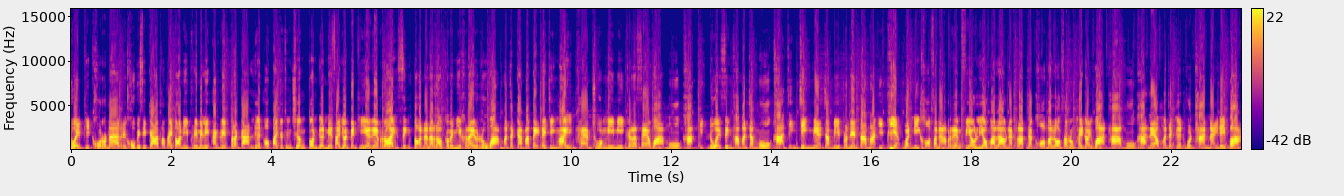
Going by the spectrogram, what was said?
ด้วยพิษโคโรนาหรือโควิด -19 ทำให้ตอนนี้พรีเมียร์ลีกอังกฤษประกาศเลื่อนออกไปจนถึงช่วงต้นเดือนเมษายนเป็นที่เรียบร้อย สิ่งตอนนั้นเราก็ไม่มีใครรู้ว่ามันจะกลับมาเตะได้จริงไหม แถมช่วงนี้มีกระแสว่าโมคะอีกด้วย ซึ่งถ้ามันจะโมคะจริงๆ เนี่ยจะมีประเด็นตามมาอีกเพียบ วันนี้ขอบสนามเรื่องเฟี้ยวเลี้ยวมาเล่านะครับ จะขอมาลองสรุปให้หน่อยว่า ถ้าโมคะแล้วมันจะเกิดหนทางไหนได้บ้าง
